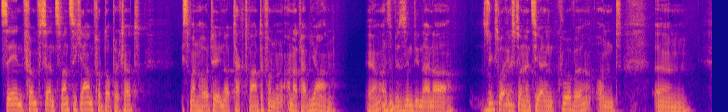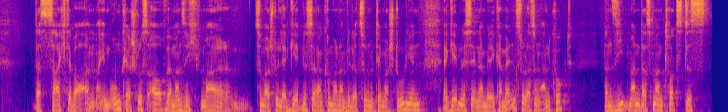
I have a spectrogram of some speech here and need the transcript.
10, 15, 20 Jahren verdoppelt hat, ist man heute in einer Taktrate von anderthalb Jahren. Ja, also mhm. wir sind in einer super exponentiellen Kurve und ähm, das zeigt aber im Umkehrschluss auch, wenn man sich mal zum Beispiel Ergebnisse, dann kommen wir dann wieder zu dem Thema Studien, Ergebnisse in der Medikamentenzulassung anguckt, dann sieht man, dass man trotz des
